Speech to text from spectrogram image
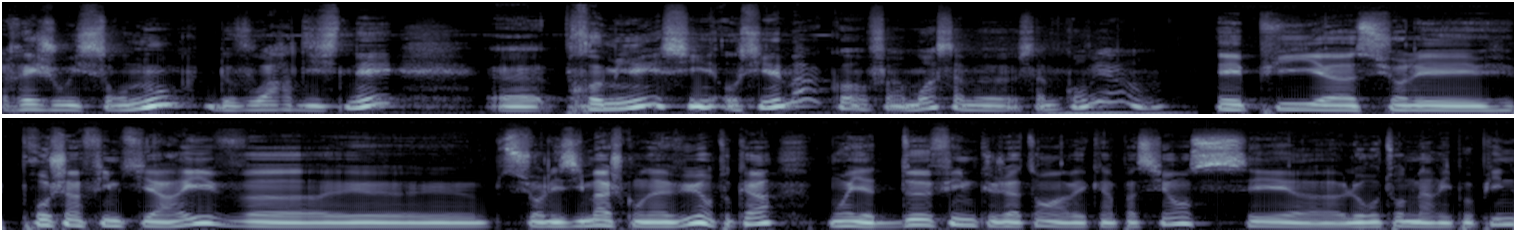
réjouissons-nous de voir Disney premier au cinéma. Enfin, moi, ça me, ça me convient. Et puis euh, sur les prochains films qui arrivent, euh, sur les images qu'on a vues, en tout cas, moi il y a deux films que j'attends avec impatience. C'est euh, Le Retour de Mary Poppins,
